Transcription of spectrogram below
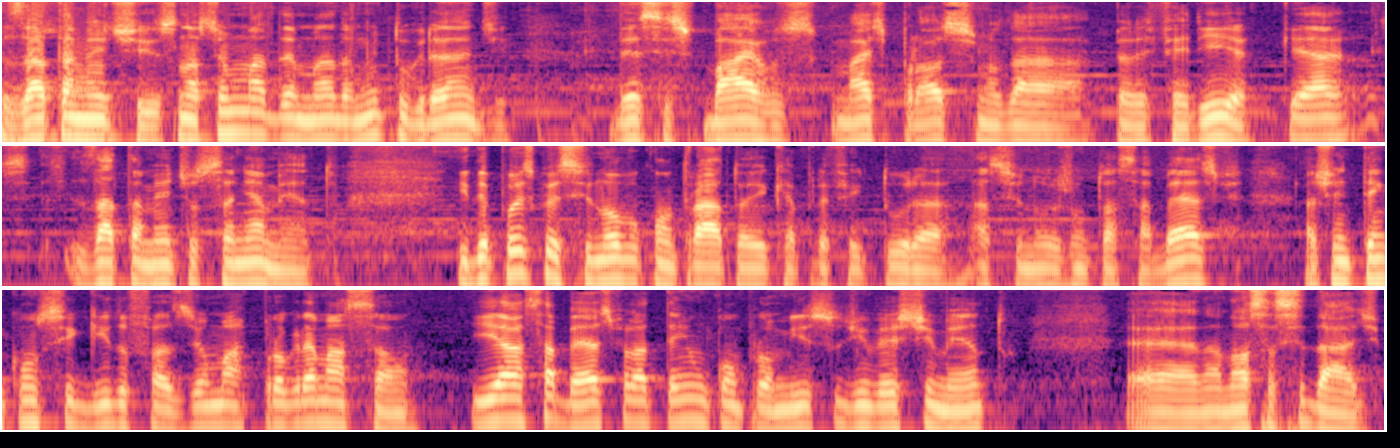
Exatamente isso. Nós temos uma demanda muito grande desses bairros mais próximos da periferia, que é exatamente o saneamento. E depois com esse novo contrato aí que a prefeitura assinou junto à Sabesp, a gente tem conseguido fazer uma programação e a Sabesp ela tem um compromisso de investimento é, na nossa cidade.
